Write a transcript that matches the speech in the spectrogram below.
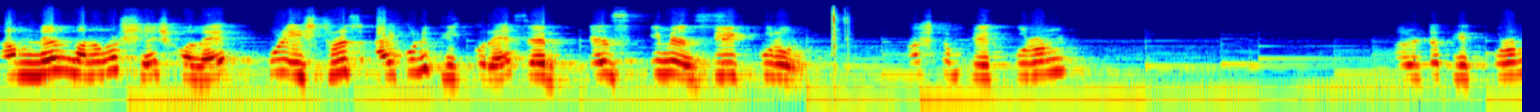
থাম্বনেল বানানো শেষ হলে উপরে স্টোরেজ আইকনে ক্লিক করে সেভ এজ ইমেজ ক্লিক করুন। কাস্টম ক্লিক করুন। আলটা ক্লিক করুন।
